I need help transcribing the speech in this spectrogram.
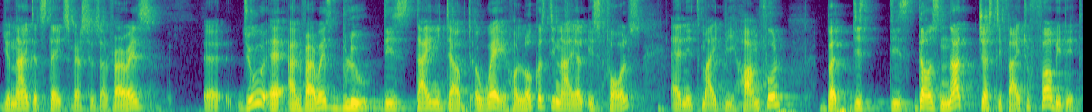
United States versus Alvarez uh, do, uh, Alvarez blew this tiny doubt away. Holocaust denial is false and it might be harmful, but this, this does not justify to forbid it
